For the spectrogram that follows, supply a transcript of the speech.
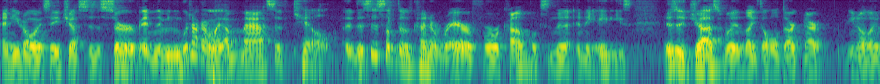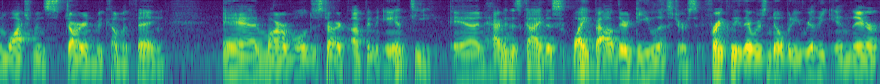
And he'd always say "justice is served." And I mean, we're talking like a massive kill. This is something kind of rare for comic books in the in the 80s. This is just when like the whole Dark Knight, you know, and Watchmen started to become a thing and Marvel just started up the ante and having this guy just wipe out their D-listers. Frankly, there was nobody really in there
